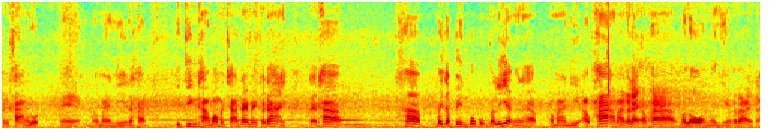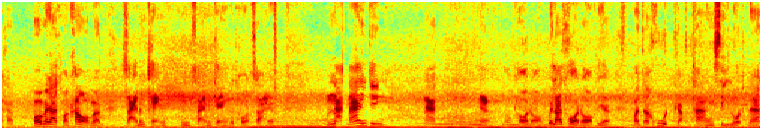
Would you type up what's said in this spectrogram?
ข้างๆรถแหมประมาณนี้นะครับ จริงๆ ถามว่ามันชาร์จได้ไหมก็ได้ แต่ถ้า ถ้าไม่จำเป็นพวกผมก็เลี่ยงนะครับ ประมาณนี้เอาผ้ามาก็ได้เอาผ้ามาลองอะไรอย่างเงี้ยก็ได้นะครับ เพราะเวลาถอดเข้าออกก่อนสายมันแข็งอืมสายมันแข็งก็ถอดสาย มันหนักนะจริงๆหนักเนี่ยต้องถอดออก เวลาถอดออกเนี่ย มันจะคูดกับทางสีรถนะ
